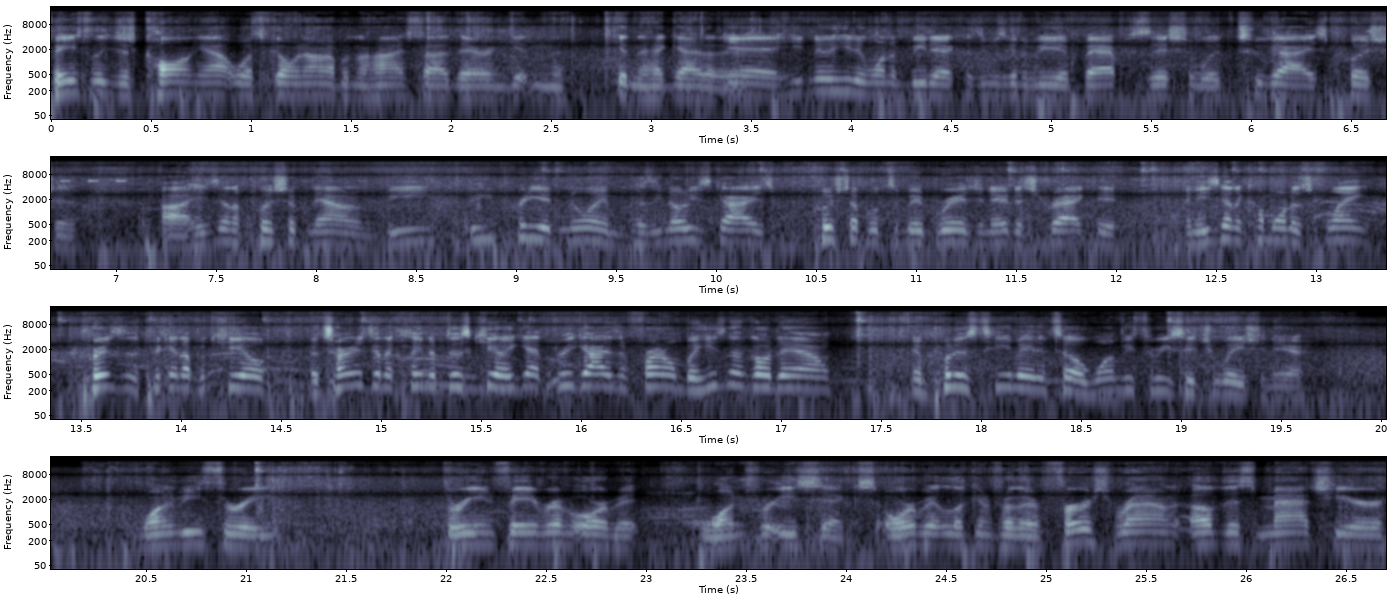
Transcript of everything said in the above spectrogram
Basically just calling out what's going on up on the high side there and getting the, getting the heck out of there. Yeah, he knew he didn't want to be there because he was going to be in a bad position with two guys pushing. Uh, he's going to push up now and be be pretty annoying because he know these guys pushed up onto mid-bridge and they're distracted. And he's going to come on his flank. Prison's picking up a kill. Eternity's going to clean up this kill. He got three guys in front of him, but he's going to go down and put his teammate into a 1v3 situation here. 1v3. Three in favor of Orbit, one for E6. Orbit looking for their first round of this match here.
